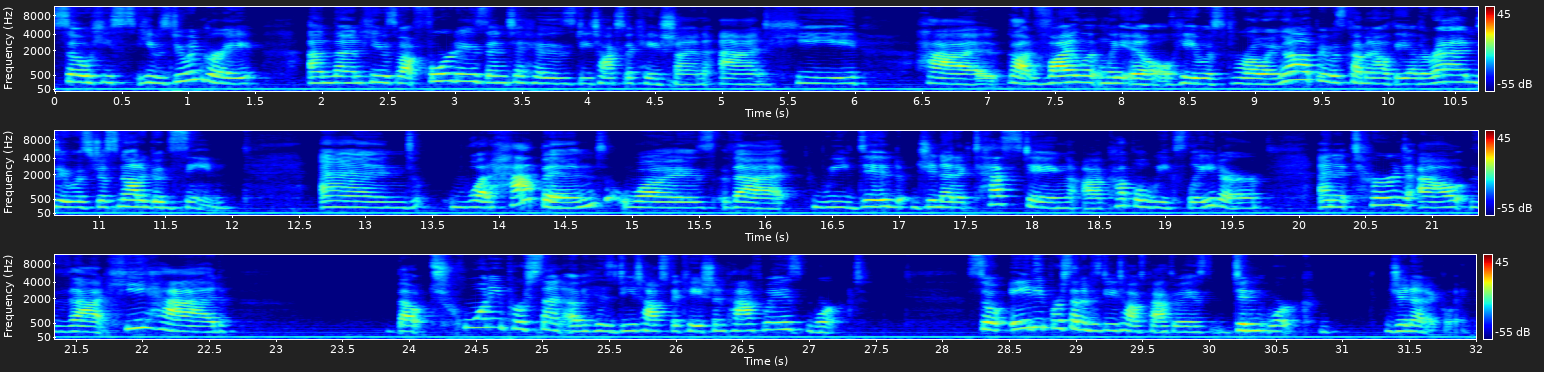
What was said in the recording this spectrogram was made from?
So he's he was doing great. And then he was about four days into his detoxification and he had got violently ill. He was throwing up it was coming out the other end it was just not a good scene and what happened was that we did genetic testing a couple weeks later and it turned out that he had about 20% of his detoxification pathways worked. So 80% of his detox pathways didn't work genetically.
